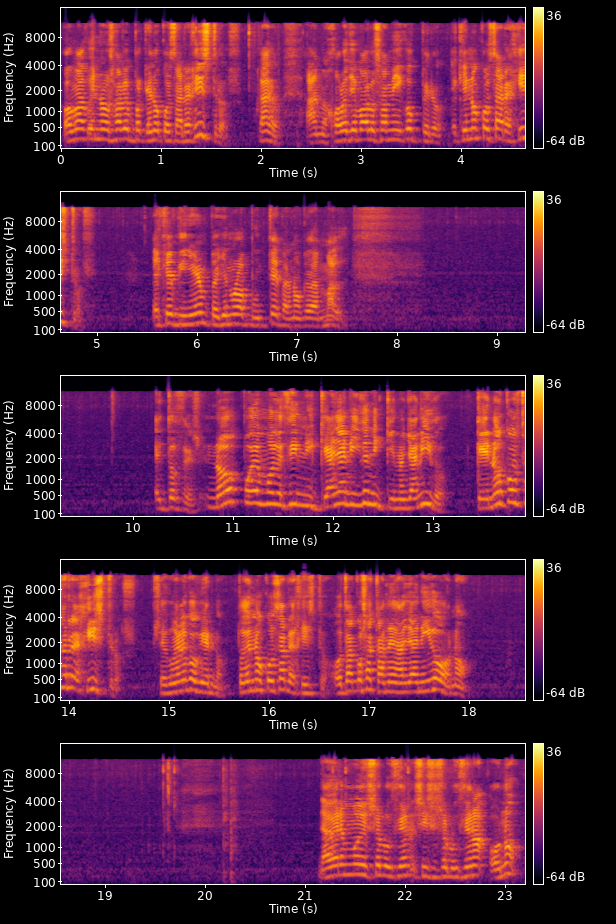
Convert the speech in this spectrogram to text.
o más bien no lo sabe porque no consta registros. Claro, a lo mejor lo llevó a los amigos, pero es que no consta registros. Es que vinieron, pero yo no lo apunté para no quedar mal. Entonces, no podemos decir ni que hayan ido ni que no hayan ido que no consta registros, según el gobierno. Entonces no consta registro. Otra cosa que hayan ido o no. Ya veremos si se soluciona o no.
